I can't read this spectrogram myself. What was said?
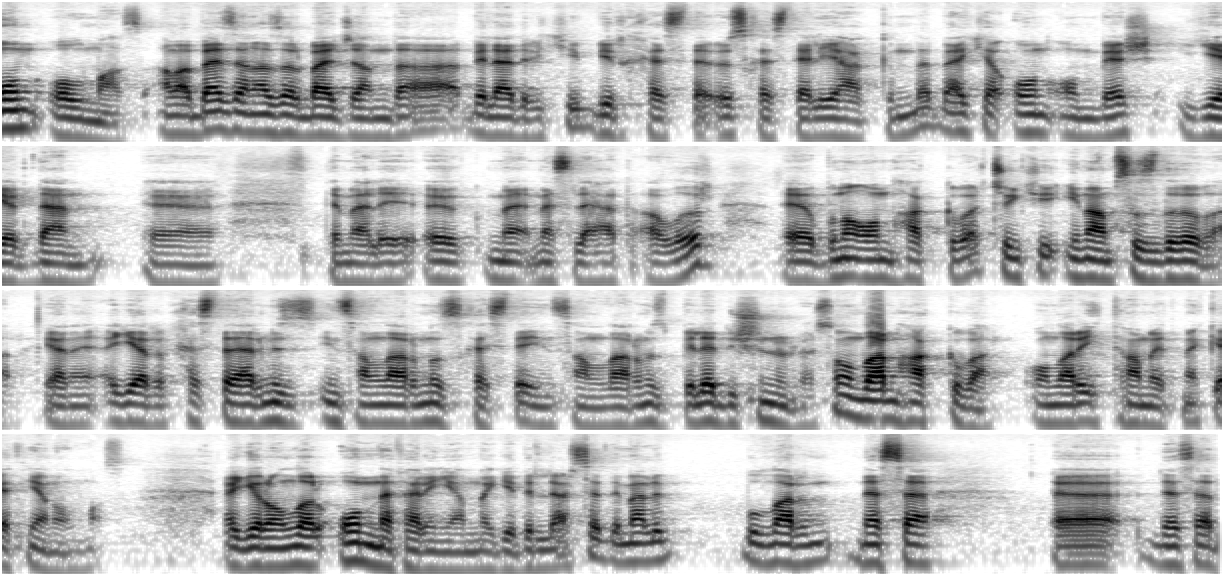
10 olmaz. Amma bəzən Azərbaycanda belədir ki, bir xəstə öz xəstəliyi haqqında bəlkə 10-15 yerdən e, deməli məsləhət alır E, buna onun haqqı var. Çünki inamsızlığı var. Yəni əgər xəstələrimiz, insanlarımız, xəstə insanlarımız belə düşünürlərsə, onların haqqı var. Onları ittiham etmək qətiyyən olmaz. Əgər onlar 10 nəfərin yanına gedirlərsə, deməli bunların nəsə ə, e, nəsə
